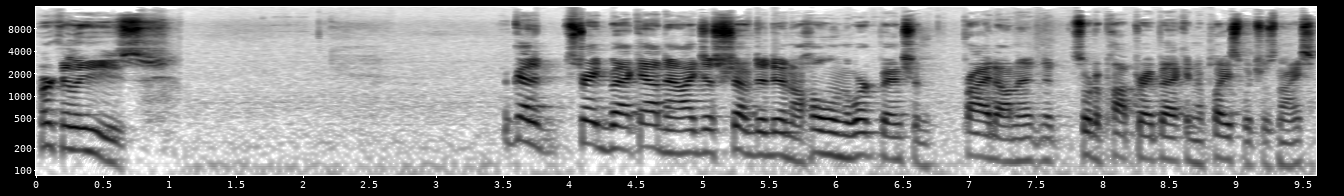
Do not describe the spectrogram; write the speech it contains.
Hercules. I've got it straightened back out now. I just shoved it in a hole in the workbench and pried on it and it sort of popped right back into place, which was nice.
